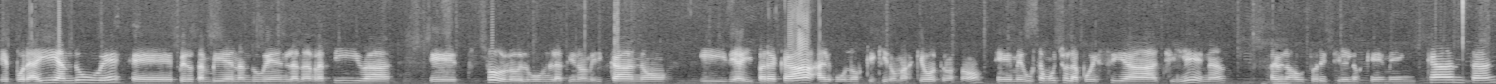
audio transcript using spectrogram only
Eh, por ahí anduve, eh, pero también anduve en la narrativa, eh, todo lo del boom latinoamericano y de ahí para acá algunos que quiero más que otros, ¿no? Eh, me gusta mucho la poesía chilena, hay unos autores chilenos que me encantan,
